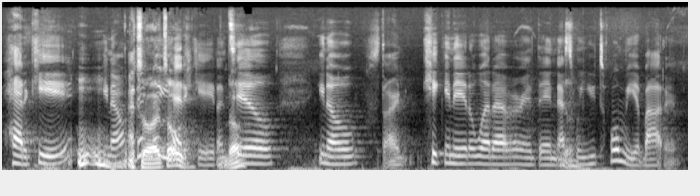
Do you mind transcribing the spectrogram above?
had a kid. You know, I didn't know I you had a kid No. until you know started kicking it or whatever, and then that's when you told me about it.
